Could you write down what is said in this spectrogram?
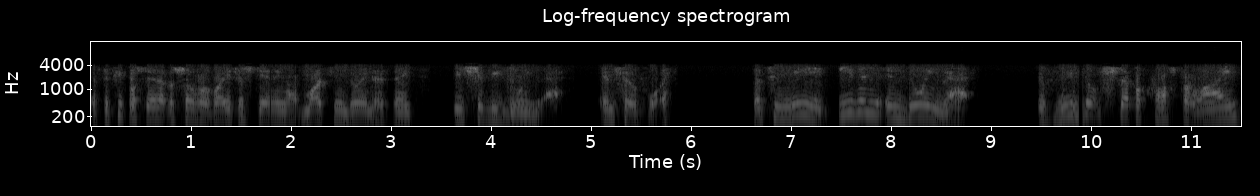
If the people standing up for civil rights are standing up, marching, doing their thing, they should be doing that, and so forth. But to me, even in doing that, if we don't step across the line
